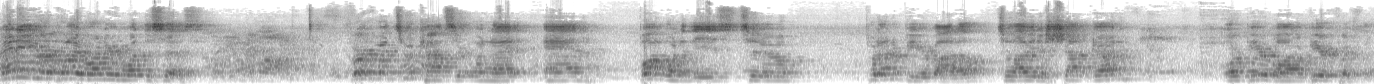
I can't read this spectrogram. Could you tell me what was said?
Many of you are probably wondering what this is. Burke went to a concert one night and bought one of these to put on a beer bottle to allow you to shotgun or beer bomb a beer quickly.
